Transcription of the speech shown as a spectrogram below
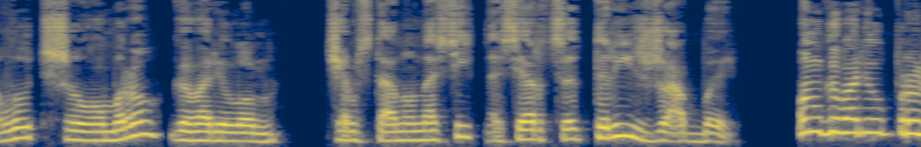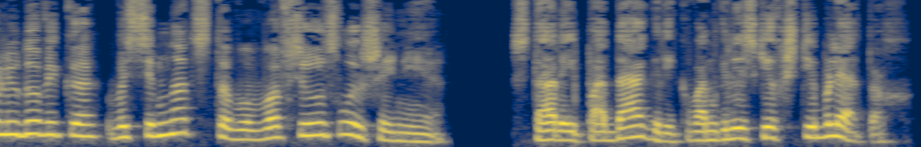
«Лучше умру», — говорил он, — «чем стану носить на сердце три жабы». Он говорил про Людовика XVIII во всеуслышание. «Старый подагрик в английских штиблетах.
